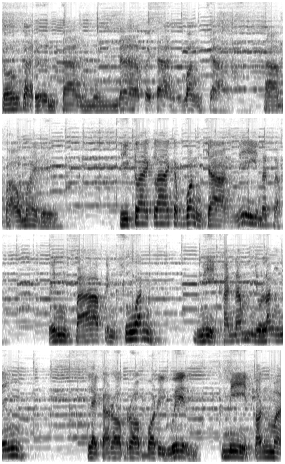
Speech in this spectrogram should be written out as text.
สองก็เดินทางมุ่งหน้าไปทางวังจา ตามเป้าหมายเดิม ที่ใกล้ๆกับวังจางนี่นะครับ เป็นป่าเป็นสวน มีขน้ำอยู่ลังหนึง และก็รอบๆบบริเวณ มีต้นไม้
